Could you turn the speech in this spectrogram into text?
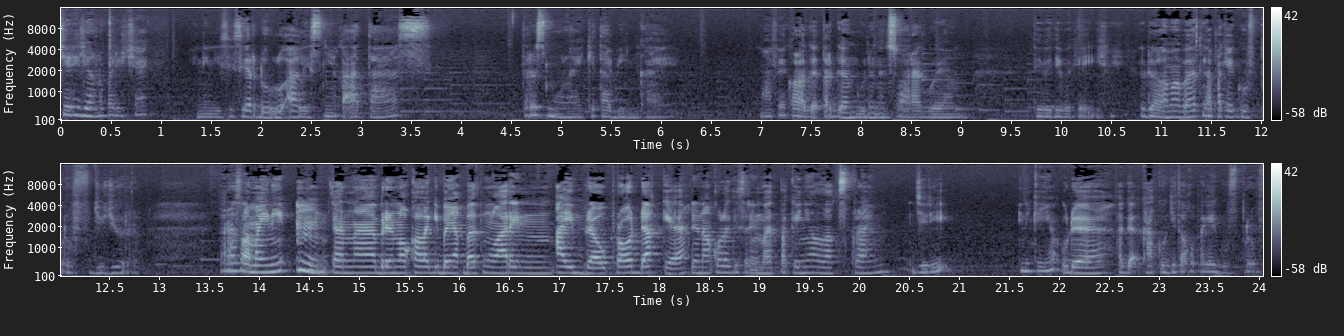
Jadi jangan lupa dicek. Ini disisir dulu alisnya ke atas. Terus mulai kita bingkai. Maaf ya kalau agak terganggu dengan suara gue yang tiba-tiba kayak gini. Udah lama banget gak pakai Goof Proof jujur. Karena selama ini karena brand lokal lagi banyak banget ngeluarin eyebrow produk ya dan aku lagi sering banget pakainya Lux Crime. Jadi ini kayaknya udah agak kaku gitu aku pakai Goof Proof.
